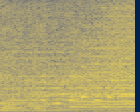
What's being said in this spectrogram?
Golden Knight!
